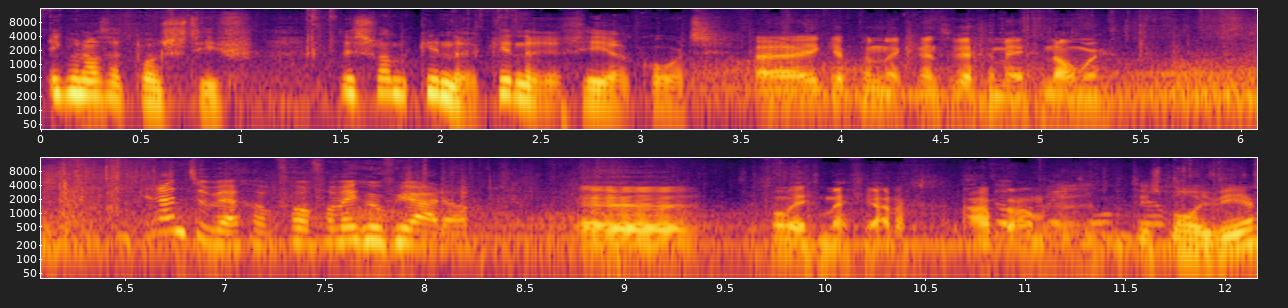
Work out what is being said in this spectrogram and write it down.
Ik ben altijd positief. Dus van de kinderen, kinderregeerakkoord. Uh, ik heb een krentenweg meegenomen. Een krentenweg van, vanwege uw verjaardag? Uh, vanwege mijn verjaardag, Abraham. Het is mooi weer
